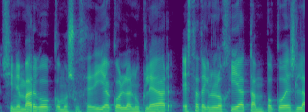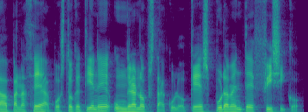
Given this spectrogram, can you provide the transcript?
Sin embargo, como sucedía con la nuclear, esta tecnología tampoco es la panacea, puesto que tiene un gran obstáculo, que es puramente físico.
